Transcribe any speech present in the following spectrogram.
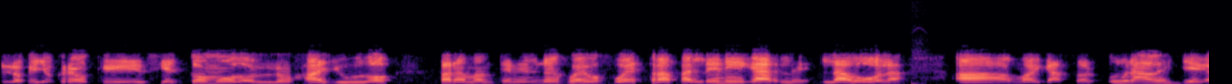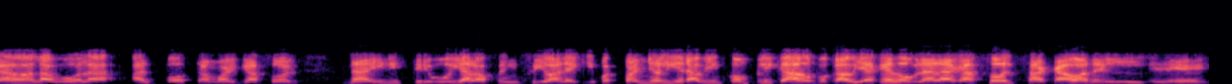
lo que yo creo que en cierto modo nos ayudó para mantenerlo en juego fue tratar de negarle la bola a Marc Gasol. Una vez llegaba la bola al poste a Marc Gasol, de ahí distribuía la ofensiva al equipo español y era bien complicado porque había que doblar a Gasol, sacaban el, eh,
